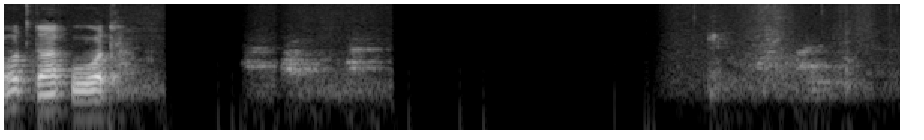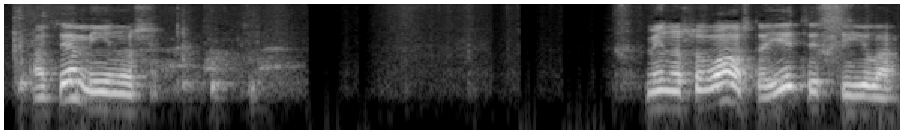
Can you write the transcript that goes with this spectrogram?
От так от. А це мінус. Мінусова остається ціла.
